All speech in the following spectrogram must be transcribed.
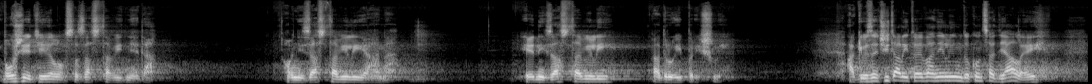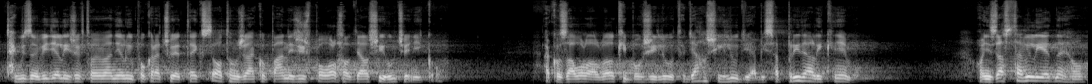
Božie dielo sa zastaviť nedá. Oni zastavili Jána. Jedných zastavili a druhí prišli. A keby sme čítali to evanelium dokonca ďalej, tak by sme videli, že v tom evaneliu pokračuje text o tom, že ako pán Ježiš povolal ďalších učeníkov. Ako zavolal veľký Boží ľud, ďalších ľudí, aby sa pridali k nemu. Oni zastavili jedného,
